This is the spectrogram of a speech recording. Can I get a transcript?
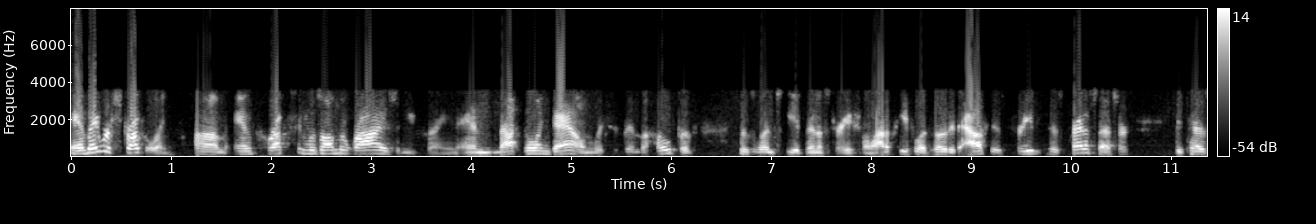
And they were struggling. Um, and corruption was on the rise in Ukraine and not going down, which has been the hope of the Zelensky administration. A lot of people had voted out his, pre- his predecessor because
